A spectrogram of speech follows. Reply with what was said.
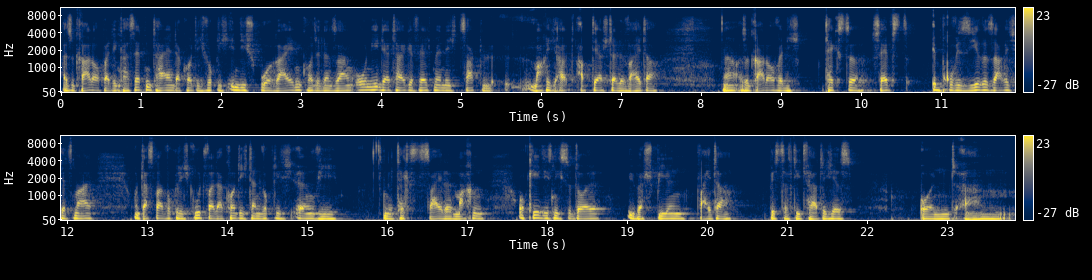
also gerade auch bei den Kassettenteilen, da konnte ich wirklich in die Spur rein, konnte dann sagen, oh nee, der Teil gefällt mir nicht, zack, mache ich ab der Stelle weiter. Ne, also gerade auch wenn ich Texte selbst improvisiere, sage ich jetzt mal. Und das war wirklich gut, weil da konnte ich dann wirklich irgendwie eine Textzeile machen. Okay, die ist nicht so doll, überspielen weiter, bis das Lied fertig ist. Und ähm,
